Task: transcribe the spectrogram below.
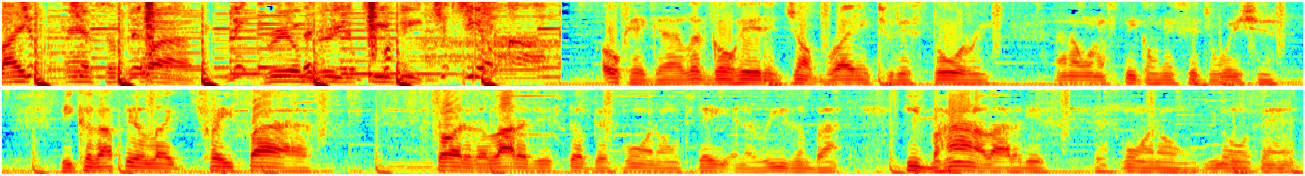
Like and subscribe. Real Music TV. crunk. Chill, chill. Okay, guys, let's go ahead and jump right into this story. And I want to speak on this situation because I feel like Trey Five started a lot of this stuff that's going on today, and the reason by he's behind a lot of this that's going on. You know what I'm saying?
